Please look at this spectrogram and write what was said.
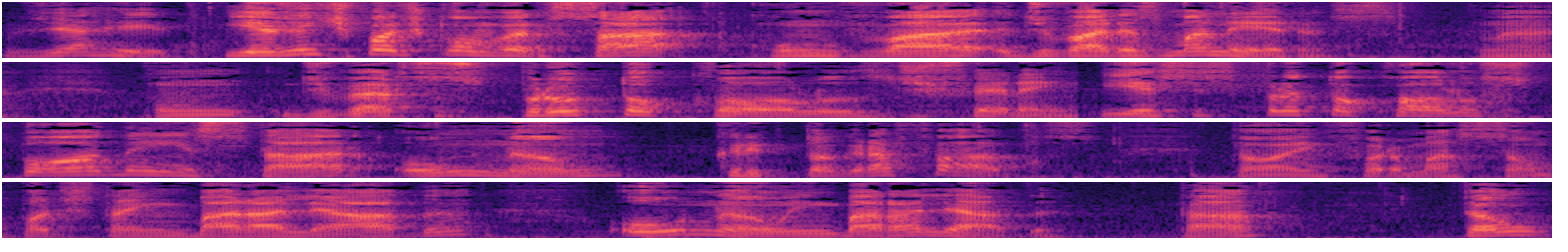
via rede. E a gente pode conversar com de várias maneiras, né? Com diversos protocolos diferentes. E esses protocolos podem estar ou não criptografados. Então, a informação pode estar embaralhada ou não embaralhada, tá? Então,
